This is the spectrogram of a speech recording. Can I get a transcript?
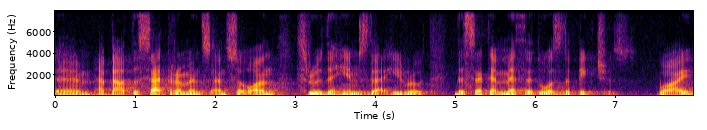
um, about the sacraments, and so on through the hymns that he wrote. The second method was the pictures. Why?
